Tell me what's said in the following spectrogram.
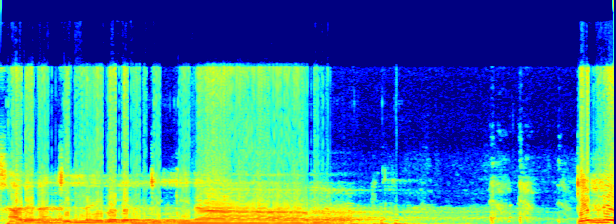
ছাড়ে না, চিল্লাই বলেন ঠিক কিনা? কেমনে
